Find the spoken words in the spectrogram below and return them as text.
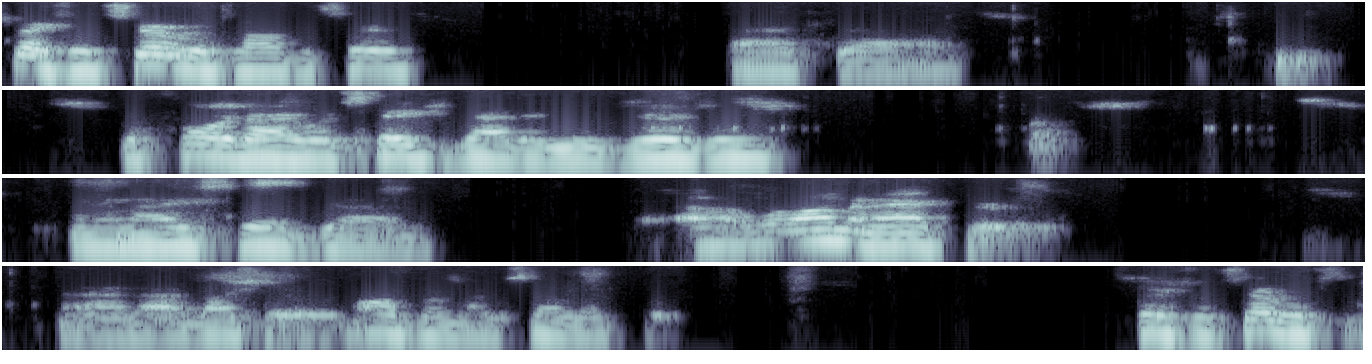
special service officers at uh, the fort I was stationed at in New Jersey. And I said, um, uh, well, I'm an actor. And I'd like to offer myself up for special services,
